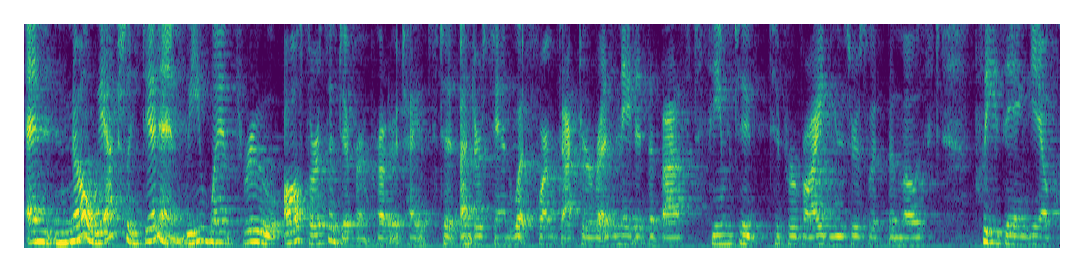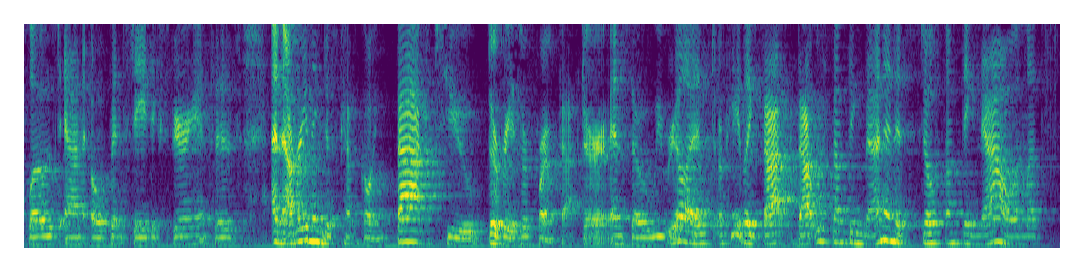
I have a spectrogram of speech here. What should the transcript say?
And no, we actually didn't. We went through all sorts of different prototypes to understand what form factor resonated the best, seemed to, to provide users with the most pleasing, you know, closed and open state experiences. And everything just kept going back to the Razr form factor. And so we realized, okay, like that, that was something then and it's still something now. And let's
